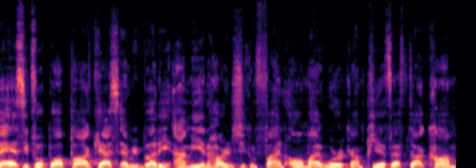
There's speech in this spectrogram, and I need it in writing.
Fantasy Football Podcast, everybody. I'm Ian Hartitz. You can find all my work on PFF.com,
